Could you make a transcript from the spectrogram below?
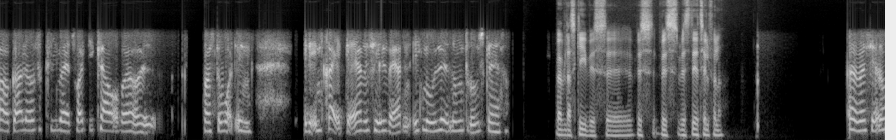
at, gøre noget for klima, jeg tror ikke, de er klar over, hvor, hvor stort en, et indgreb det er, hvis hele verden ikke må udlede nogen drivhusgasser. Hvad vil der ske, hvis, øh, hvis, hvis, hvis det er tilfældet? Øh, hvad siger du?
